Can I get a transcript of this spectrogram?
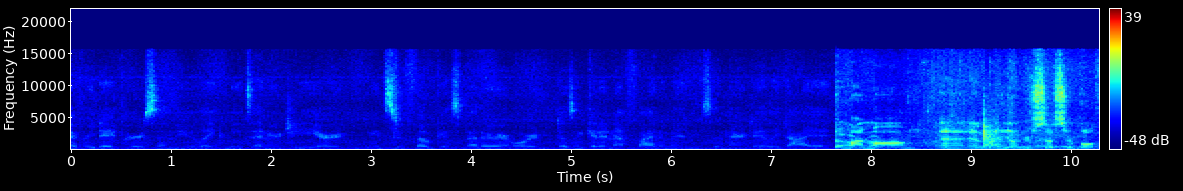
everyday person who like needs energy or needs to focus better or doesn't get enough vitamins in their daily diet. My mom and, and my younger sister both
